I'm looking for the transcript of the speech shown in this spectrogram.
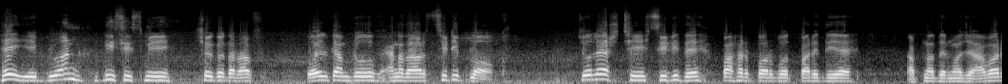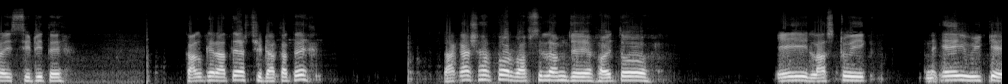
Hey everyone, this is me Saikat Araf welcome to another city blog চলে আসছি সিটিতে পাহাড় পর্বত পাড়ি দিয়ে আপনাদের মাঝে আবার এই সিটিতে কালকে রাতে আসছি ঢাকাতে। ঢাকা আসার পর ভাবছিলাম যে হয়তো এই লাস্ট উইক মানে এই উইকে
